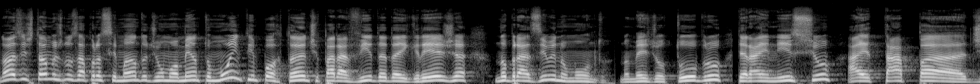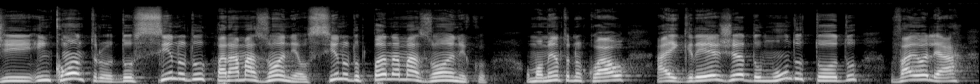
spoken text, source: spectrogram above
Nós estamos nos aproximando de um momento muito importante para a vida da igreja no Brasil e no mundo. No mês de outubro terá início a etapa de encontro do Sínodo para a Amazônia, o Sínodo Panamazônico O momento no qual a igreja do mundo todo vai olhar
